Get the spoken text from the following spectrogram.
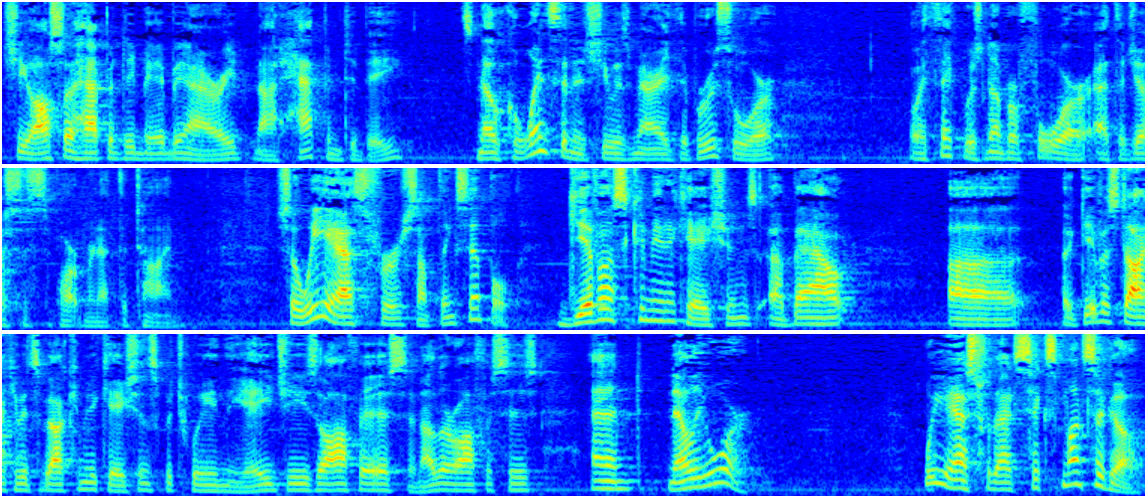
She also happened to be married, not happened to be, it's no coincidence she was married to Bruce Ohr, who I think was number four at the Justice Department at the time. So we asked for something simple give us communications about, uh, give us documents about communications between the AG's office and other offices and Nellie Ohr. We asked for that six months ago,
